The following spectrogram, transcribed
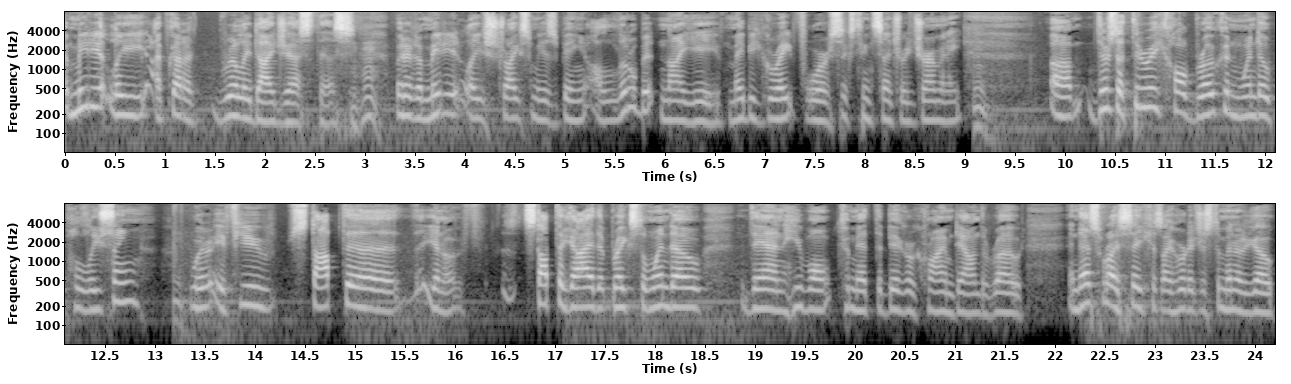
immediately I've got to really digest this, mm-hmm. but it immediately strikes me as being a little bit naive, maybe great for 16th century Germany. Mm. Um, there's a theory called broken window policing, mm. where if you stop the, you know, stop the guy that breaks the window, then he won't commit the bigger crime down the road. And that's what I say because I heard it just a minute ago.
